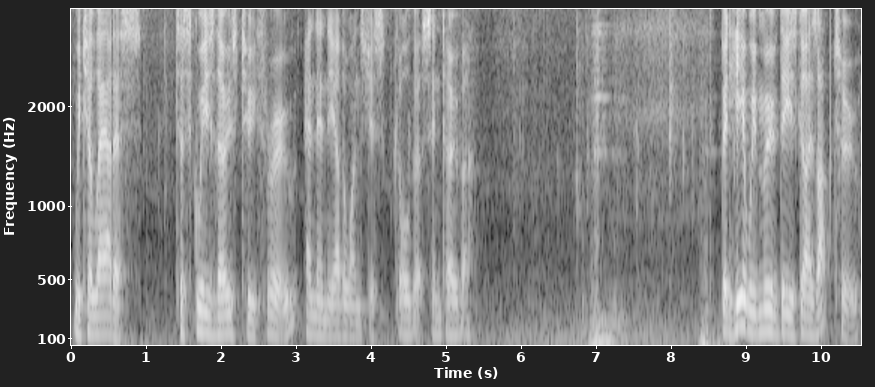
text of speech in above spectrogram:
which allowed us to squeeze those two through, and then the other ones just all got sent over. But here we've moved these guys up to.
